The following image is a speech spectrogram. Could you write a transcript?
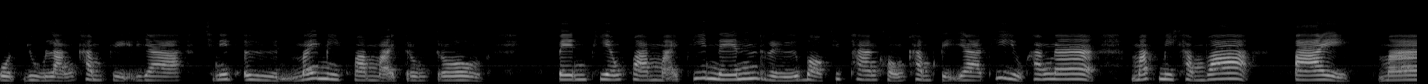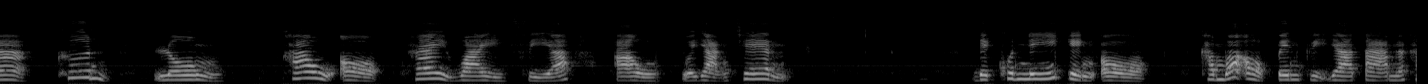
กฏอยู่หลังคำกริยาชนิดอื่น ไม่มีความหมายตรงๆ เป็นเพียงความหมายที่เน้นหรือบอกทิศทางของคำกริยาที่อยู่ข้างหน้า มักมีคำว่า ไป มา ขึ้น ลง เข้าออก ให้ไว เสีย เอาตัวอย่างเช่น เด็กคนนี้เก่งออก คำว่าออกเป็นกริยาตามนะค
